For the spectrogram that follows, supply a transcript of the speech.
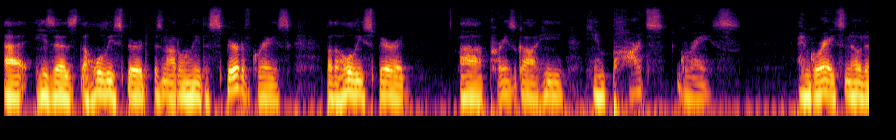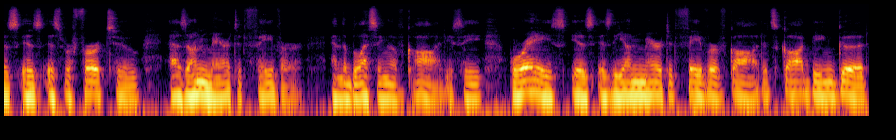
uh, he says the Holy Spirit is not only the Spirit of grace, but the Holy Spirit, uh, praise God, he, he imparts grace. And grace, notice, is, is referred to as unmerited favor and the blessing of God. You see, grace is, is the unmerited favor of God. It's God being good,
